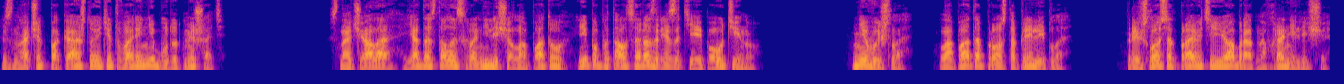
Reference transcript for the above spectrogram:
Значит, пока что эти твари не будут мешать. Сначала я достал из хранилища лопату и попытался разрезать ей паутину. Не вышло, лопата просто прилипла. Пришлось отправить ее обратно в хранилище.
